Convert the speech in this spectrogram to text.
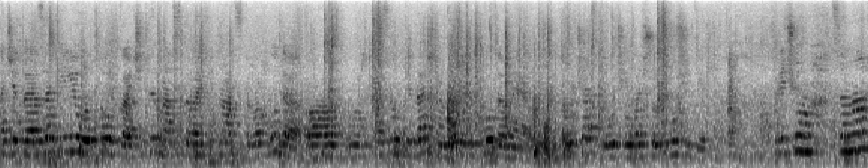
Значит, э, за период только 14 и 15 года э, в поселке Дачном были проданы участки очень большой площади. Причем цена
